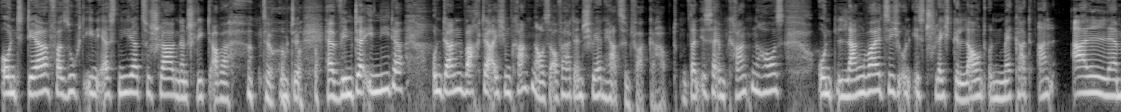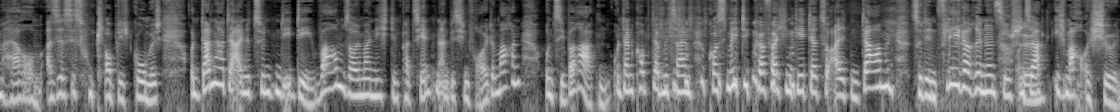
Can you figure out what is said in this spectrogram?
Und der versucht ihn erst niederzuschlagen, dann schlägt aber der gute Herr Winter ihn nieder. Und dann wacht er eigentlich im Krankenhaus auf. Er hat einen schweren Herzinfarkt gehabt. Und dann ist er im Krankenhaus und langweilt sich und ist schlecht gelaunt und meckert an allem herum. Also es ist unglaublich komisch. Und dann hat er eine zündende Idee. Warum soll man nicht den Patienten ein bisschen Freude machen und sie beraten? Und dann kommt er mit seinem Kosmetikköfferchen, geht er zu alten Damen, zu den Pflegerinnen So und sagt, ich mache euch schön.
